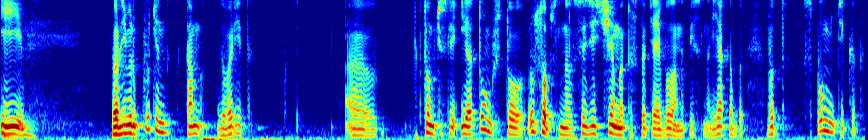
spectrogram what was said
И Владимир Путин там говорит э, в том числе и о том, что, ну, собственно, в связи с чем эта статья и была написана, якобы, вот вспомните, как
